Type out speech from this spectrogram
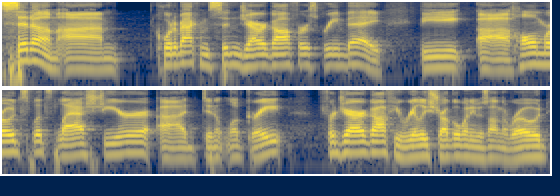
Sit 'em, um, quarterback from Sin Jared Goff versus Green Bay. The uh, home road splits last year uh, didn't look great for Jared Goff. He really struggled when he was on the road.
